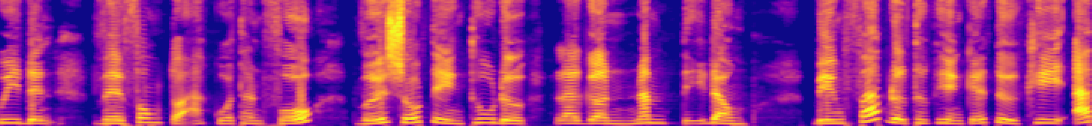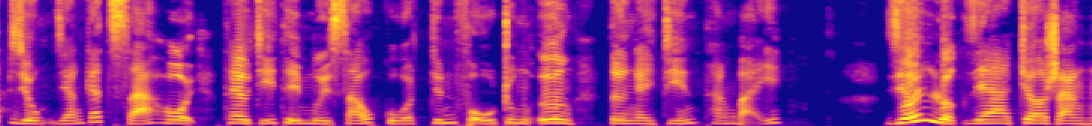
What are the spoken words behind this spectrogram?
quy định về phong tỏa của thành phố với số tiền thu được là gần 5 tỷ đồng. Biện pháp được thực hiện kể từ khi áp dụng giãn cách xã hội theo chỉ thị 16 của chính phủ trung ương từ ngày 9 tháng 7. Giới luật gia cho rằng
